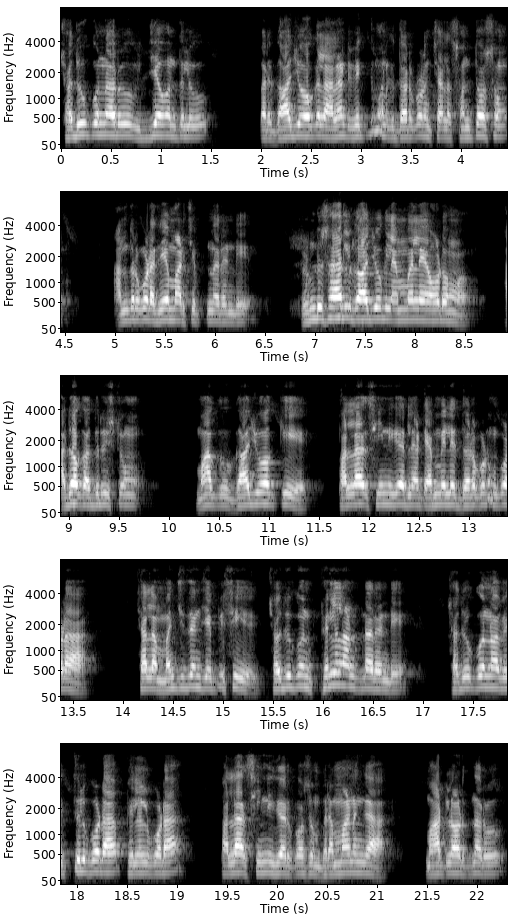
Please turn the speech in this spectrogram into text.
చదువుకున్నారు విద్యావంతులు. మరి గాజువాకలో అలాంటి వ్యక్తి మనకు దొరకడం చాలా సంతోషం. అందరూ కూడా అదే మాట చెప్తున్నారండి. రెండు సార్లు గాజువాకలు ఎమ్మెల్యే అవ్వడం అదొక అదృష్టం. మాకు గాజువాక్కి పల్లా సీని గారు లాంటి ఎమ్మెల్యే దొరకడం కూడా చాలా మంచిదని చెప్పేసి చదువుకుని పిల్లలు అంటున్నారండి. చదువుకున్న వ్యక్తులు కూడా పిల్లలు కూడా పల్లా సీని గారి కోసం బ్రహ్మాండంగా మాట్లాడుతున్నారు.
